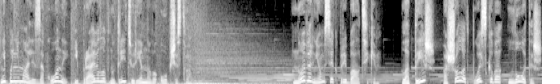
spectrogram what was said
не понимали законы и правила внутри тюремного общества. Но вернемся к Прибалтике. Латыш пошел от польского «лотыш»,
